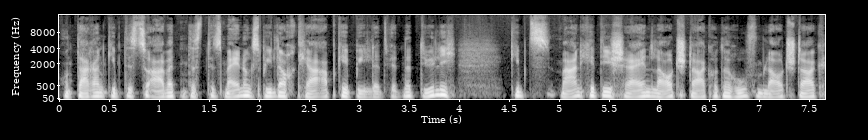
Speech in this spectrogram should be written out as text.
Und daran gibt es zu arbeiten, dass das Meinungsbild auch klar abgebildet wird. Natürlich gibt es manche, die schreien lautstark oder rufen lautstark,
